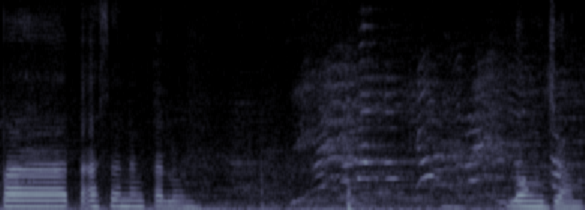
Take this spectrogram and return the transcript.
Pataasan ng talon. Long jump.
